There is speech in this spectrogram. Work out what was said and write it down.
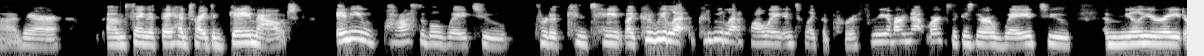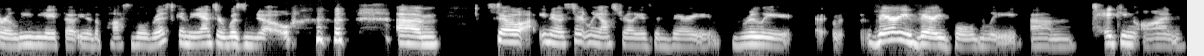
uh, there, um, saying that they had tried to game out any possible way to sort of contain like could we let could we let huawei into like the periphery of our networks? Like is there a way to ameliorate or alleviate the you know the possible risk? And the answer was no. Um, so you know certainly australia has been very really very very boldly um, taking on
